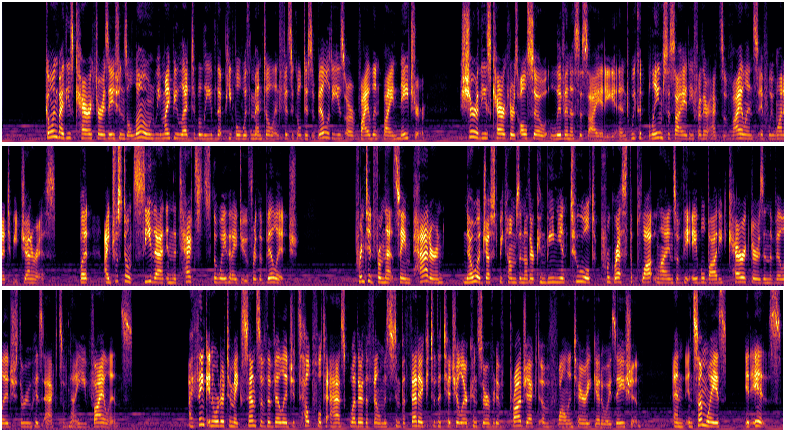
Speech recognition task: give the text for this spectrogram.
Going by these characterizations alone, we might be led to believe that people with mental and physical disabilities are violent by nature. Sure, these characters also live in a society, and we could blame society for their acts of violence if we wanted to be generous. But I just don't see that in the texts the way that I do for the village. Printed from that same pattern, Noah just becomes another convenient tool to progress the plot lines of the able bodied characters in the village through his acts of naive violence. I think in order to make sense of the village, it's helpful to ask whether the film is sympathetic to the titular conservative project of voluntary ghettoization. And in some ways, it is.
